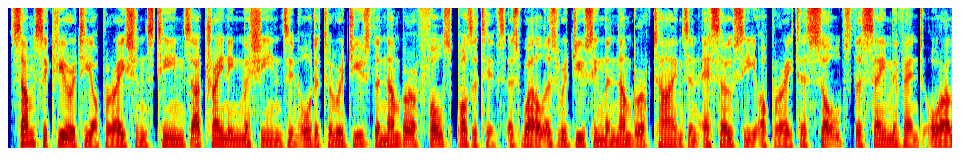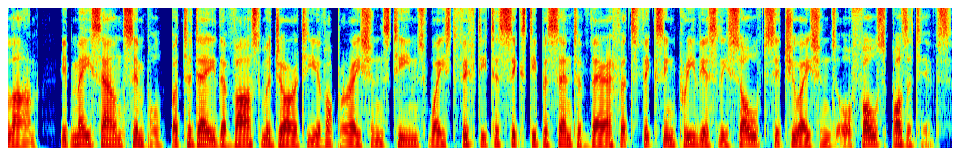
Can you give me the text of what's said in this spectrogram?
some security operations teams are training machines in order to reduce the number of false positives as well as reducing the number of times an SOC operator solves the same event or alarm. It may sound simple, but today the vast majority of operations teams waste 50 to 60% of their efforts fixing previously solved situations or false positives.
